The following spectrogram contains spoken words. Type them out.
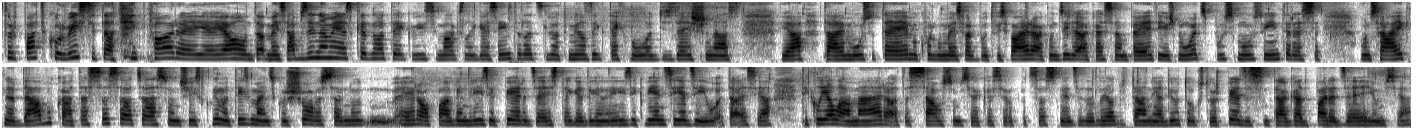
turpat, kur visi tā teikt pārējie, ja, un tā, mēs apzināmies, ka notiek visi mākslīgais intelekts, ļoti milzīga tehnoloģizēšanās, ja, tā ir mūsu tēma, kuru mēs varbūt visvairāk un dziļāk esam pētījuši. No otras puses mūsu interese un saikne ar dabu, kā tas sasaucās, un šīs klimata izmaiņas, kuras šovasar nu, Eiropā gandrīz ir pieredzējis tagad gan ik viens iedzīvotājs, ja, tik lielā mērā tas sausums, ja, kas jau pat sasniedz Lielbritānijā 2050. gada paredzējums, ja,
